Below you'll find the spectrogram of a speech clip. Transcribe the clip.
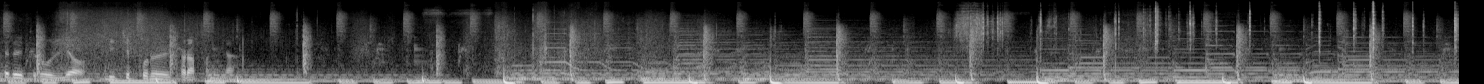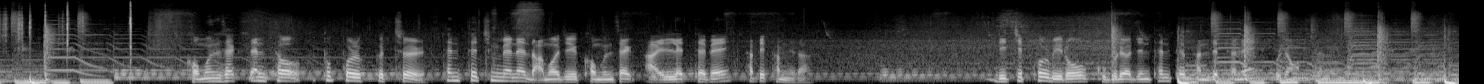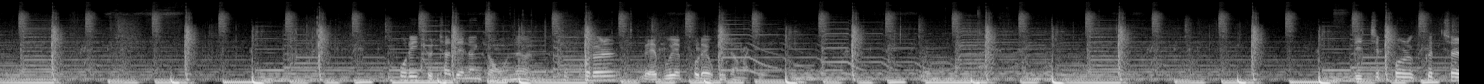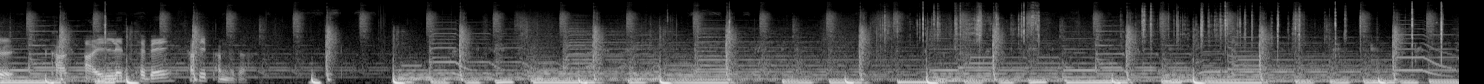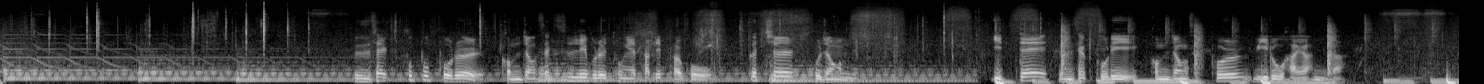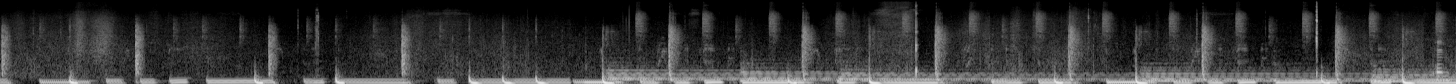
텐트를 들어올려 리치폴을 결합합니다. 검은색 센터 후프폴 끝을 텐트 측면의 나머지 검은색 아일렛 탭에 삽입합니다. 리치폴 위로 구부려진 텐트 반대편에 고정합니다. 폴이 교차되는 경우는 후크를 외부의 폴에 고정하세요. 리치폴 끝을 각 아일렛 탭에 삽입합니다. 은색 후프폴을 검정색 슬리브를 통해 삽입하고 끝을 고정합니다. 이때 은색 폴이 검정색 폴 위로 가야 합니다.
